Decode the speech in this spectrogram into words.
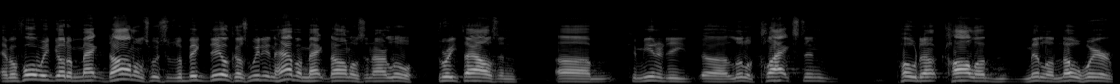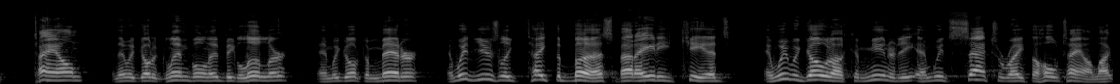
and before we'd go to McDonald's, which was a big deal because we didn't have a McDonald's in our little 3,000 um, community, uh, little Claxton, Podunk, Holland, middle of nowhere town. And then we'd go to Glennville, and it'd be littler. And we'd go up to Metter, and we'd usually take the bus, about 80 kids, and we would go to a community and we'd saturate the whole town, like,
